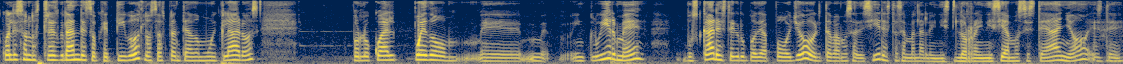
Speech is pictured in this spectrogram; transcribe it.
cuáles son los tres grandes objetivos, los has planteado muy claros, por lo cual puedo eh, incluirme buscar este grupo de apoyo. Ahorita vamos a decir, esta semana lo, reiniciamos este año, este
